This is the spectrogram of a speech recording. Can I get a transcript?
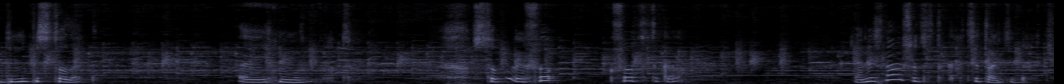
один пістолет. А я їх не можу брати. Стоп, а що? Що це таке? Я не знаю, що це таке. Це танці, до речі.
